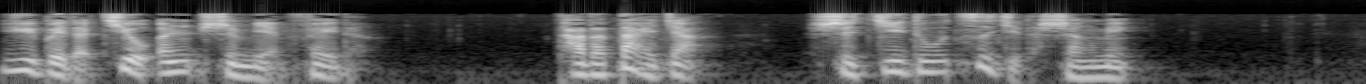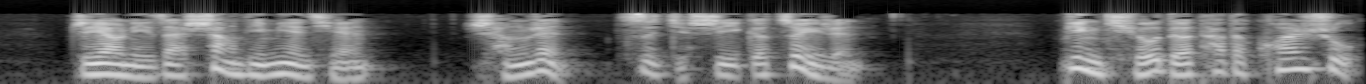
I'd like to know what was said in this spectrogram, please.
预备的救恩是免费的，他的代价是基督自己的生命。只要你在上帝面前承认自己是一个罪人，并求得他的宽恕，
